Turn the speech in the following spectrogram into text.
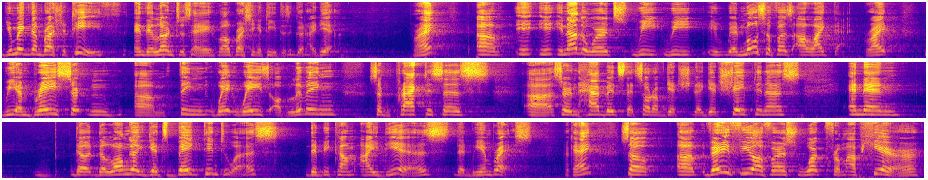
You make them brush their teeth and they learn to say, well, brushing your teeth is a good idea. Right? Um, in, other words, we, we, and most of us are like that, right? We embrace certain um, thing, way, ways of living, certain practices, uh, certain habits that sort of get, get shaped in us. And then the, the longer it gets baked into us, they become ideas that we embrace. Okay? So, uh, very few of us work from up here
